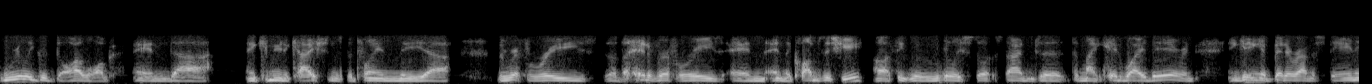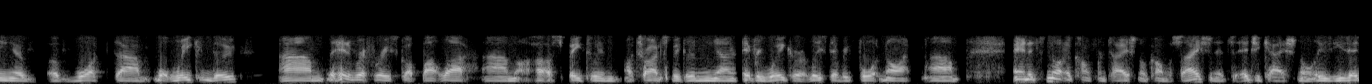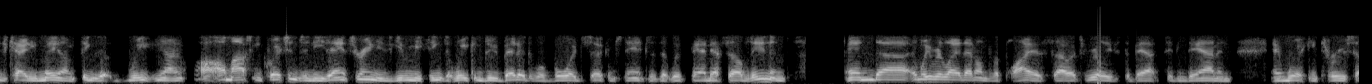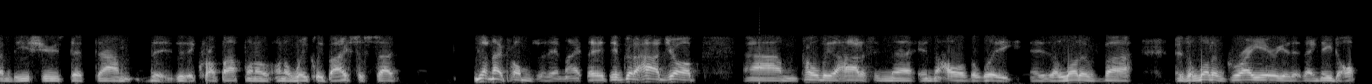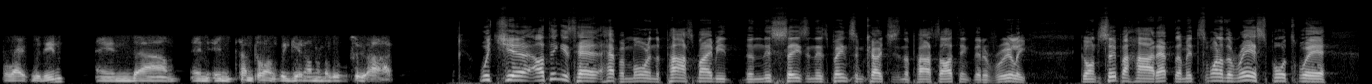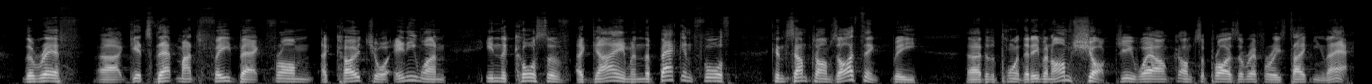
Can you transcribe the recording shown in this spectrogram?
really good dialogue and uh, and communications between the uh, the referees, the head of referees, and, and the clubs this year. I think we're really start, starting to, to make headway there and, and getting a better understanding of, of what um, what we can do um, the head of referee Scott Butler, um, I, I, speak to him. I try and speak to him, you know, every week or at least every fortnight. Um, and it's not a confrontational conversation; it's educational. He's, he's, educating me on things that we, you know, I'm asking questions and he's answering. He's giving me things that we can do better to avoid circumstances that we've found ourselves in, and and uh, and we relay that onto the players. So it's really just about sitting down and, and working through some of the issues that um, that, that crop up on a on a weekly basis. So got no problems with them, mate. They, have got a hard job, um, probably the hardest in the in the whole of the league. There's a lot of uh, there's a lot of grey area that they need to operate within, and um, and and sometimes we get on them a little too hard. Which uh, I think has ha- happened more in the past, maybe than this season. There's been some coaches in the past, I think, that have really gone super hard at them. It's one of the rare sports where the ref uh, gets that much feedback from a coach or anyone in the course of a game, and the back and forth can sometimes, I think, be uh, to the point that even I'm shocked. Gee, wow, I'm, surprised the referee's taking that.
